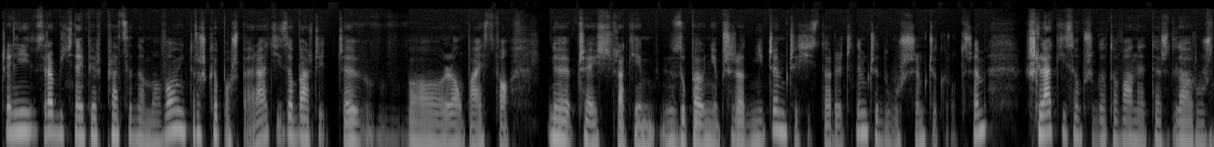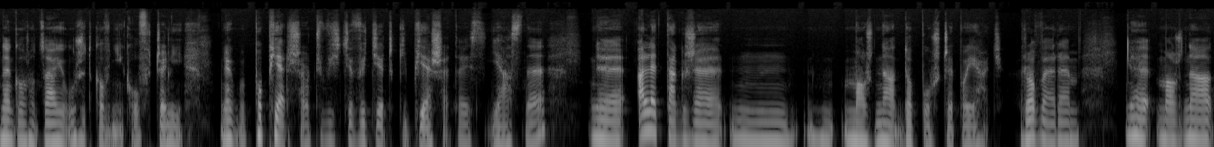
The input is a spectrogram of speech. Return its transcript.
Czyli zrobić najpierw pracę domową i troszkę poszperać i zobaczyć, czy wolą Państwo e, przejść szlakiem zupełnie przyrodniczym, czy historycznym, czy dłuższym, czy krótszym. Szlaki są przygotowane też dla różnego rodzaju użytkowników, czyli jakby po pierwsze oczywiście wycieczki piesze, to jest jasne, e, ale także mm, można do puszczy pojechać rowerem, e, można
